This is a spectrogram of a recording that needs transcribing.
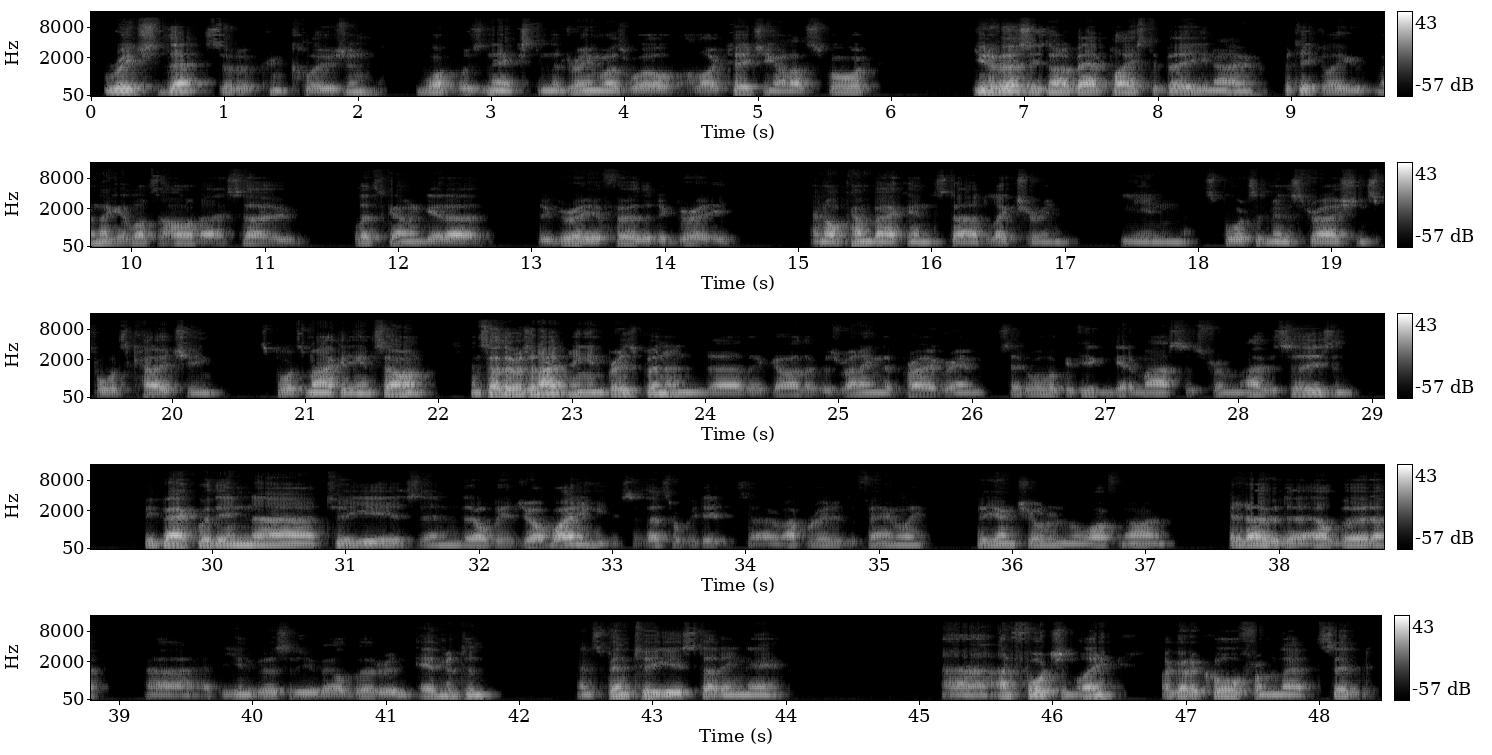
reached that sort of conclusion, what was next? And the dream was, well, I like teaching, I love sport. University is not a bad place to be, you know, particularly when they get lots of holidays. So, let's go and get a degree, a further degree, and I'll come back and start lecturing in sports administration, sports coaching, sports marketing, and so on. And so there was an opening in Brisbane, and uh, the guy that was running the program said, "Well, look, if you can get a master's from overseas and be back within uh, two years, then there'll be a job waiting here." So that's what we did. So uprooted the family, two young children, my wife and I, and headed over to Alberta uh, at the University of Alberta in Edmonton, and spent two years studying there. Uh, unfortunately, I got a call from that said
